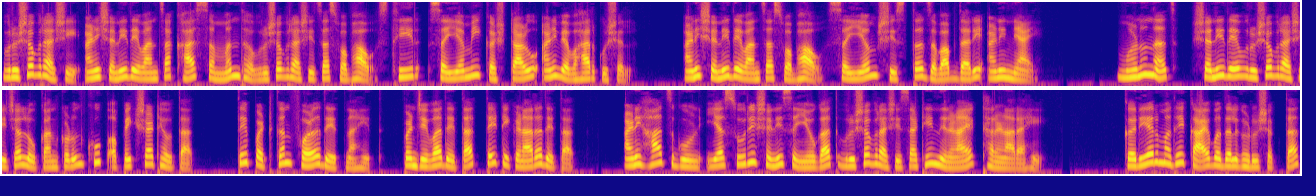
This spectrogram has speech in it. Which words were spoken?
वृषभ राशी आणि शनिदेवांचा खास संबंध वृषभ राशीचा स्वभाव स्थिर संयमी कष्टाळू आणि व्यवहारकुशल. आणि शनिदेवांचा स्वभाव संयम शिस्त जबाबदारी आणि न्याय. म्हणूनच शनिदेव वृषभ राशीच्या लोकांकडून खूप अपेक्षा ठेवतात. ते पटकन फळं देत नाहीत पण जेव्हा देतात ते टिकणारं देतात. आणि हाच गुण या सूर्य शनी संयोगात वृषभ राशीसाठी निर्णायक ठरणार आहे. करिअरमध्ये काय बदल घडू शकतात?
